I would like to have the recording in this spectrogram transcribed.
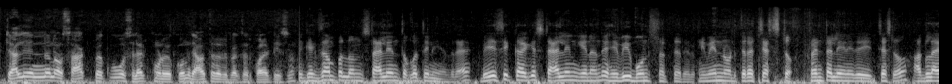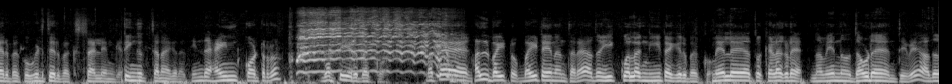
ಸ್ಟಾಲಿಯನ್ ನಾವು ಸಾಕಬೇಕು ಸೆಲೆಕ್ಟ್ ಮಾಡಬೇಕು ಅಂದ್ರೆ ಯಾವ ತರ ಇರಬೇಕು ಸರ್ ಕ್ವಾಲಿಟೀಸ್ ಈಗ ಎಕ್ಸಾಂಪಲ್ ಒಂದು ಸ್ಟಾಲಿಯನ್ ತಗೋತೀನಿ ಅಂದ್ರೆ ಬೇಸಿಕ್ ಆಗಿ ಸ್ಟಾಲಿಯನ್ ಏನಂದ್ರೆ ಹೆವಿ ಬೋನ್ ಸ್ಟ್ರಕ್ಚರ್ ಇದೆ ನೀವೇನ್ ನೋಡ್ತೀರಾ? ಚೆಸ್ಟ್ ಫ್ರಂಟ್ ಅಲ್ಲಿ ಏನಿದೆ ಚೆಸ್ಟ್ ಅಗಲ ಇರಬೇಕು ಬಿಡ್ತಿರ್ಬೇಕು ಸ್ಟಾಲಿಯನ್ಗೆ ತಿಂಗ್ ಚೆನ್ನಾಗಿರುತ್ತೆ. ಹಿಂದೆ ಹೈಂಡ್ ಕ್ವಾರ್ಟರ್ ಗಟ್ಟಿ ಇರಬೇಕು. ಮತ್ತೆ ಅಲ್ಲಿ ಬೈಟು ಬೈಟ್ ಏನಂತಾರೆ? ಅದು ಈಕ್ವಲ್ ಆಗಿ ನೀಟ್ ಆಗಿರ್ಬೇಕು. ಮೇಲೆ ಅಥವಾ ಕೆಳಗಡೆ ನಾವೇನು ದೌಡೆ ಅಂತೀವಿ, ಅದು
